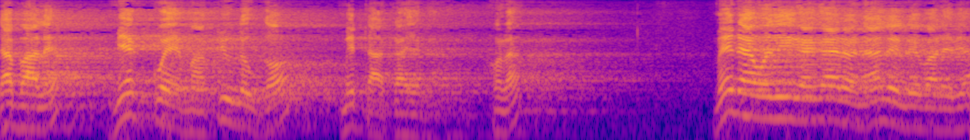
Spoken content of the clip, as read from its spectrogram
ဒါပါလေမျက်ွယ်မှာပြုတ်လို့တော့မေတ္တာကာယကဟုတ်လားမေတ္တာဝစီကံကတော့နားလည်လွယ်ပါတယ်ဗျာ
